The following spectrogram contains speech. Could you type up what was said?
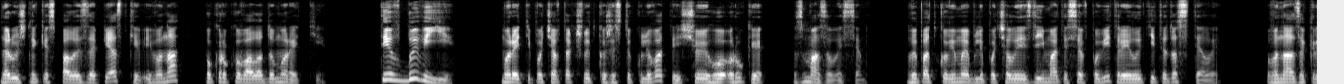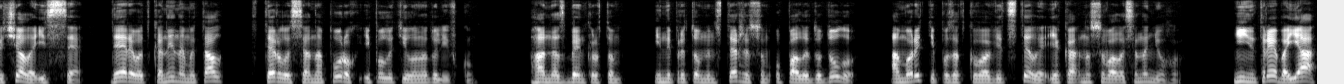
Наручники спали з зап'ястків, і вона покрокувала до Моретті. Ти вбив її. Моретті почав так швидко жестикулювати, що його руки змазалися. Випадкові меблі почали здійматися в повітря і летіти до стели. Вона закричала, і все дерево, тканина, метал стерлося на порох і полетіло на долівку. Ганна з Бенкрофтом і непритомним стержесом упали додолу, а Моретті позадкував від стели, яка насувалася на нього. Ні, не треба, я.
